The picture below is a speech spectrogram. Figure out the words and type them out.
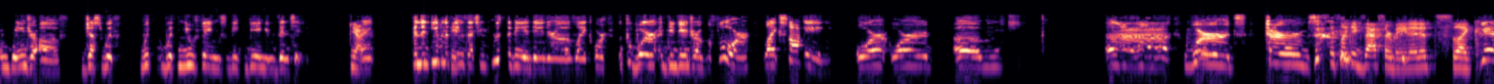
in danger of just with with with new things be, being invented. Yeah. Right? And then even the yeah. things that you used to be in danger of, like or were in danger of before, like stalking or or um uh, words terms. it's like exacerbated. It's like yeah,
